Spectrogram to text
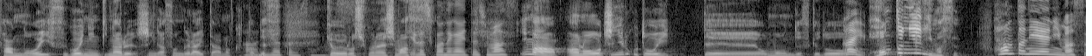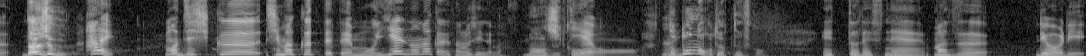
ファンの多いすごい人気のあるシンガーソングライターの方です。今日よろしくお願いします。よろしくお願いいたします。今あのお家にいること多いって思うんですけど、はい、本当に家にいます？本当に家にいます。大丈夫？はい。もう自粛しまくっててもう家の中で楽しんでます。マジか。家を、はい、どんなことやってるんですか？えっとですね、うん、まず料理。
